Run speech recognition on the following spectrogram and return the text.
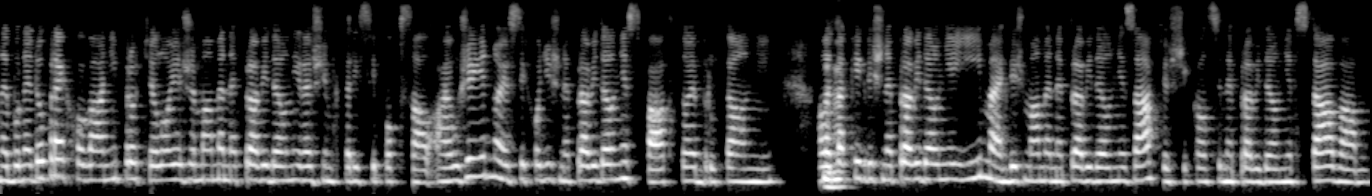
nebo nedobré chování pro tělo je, že máme nepravidelný režim, který si popsal. A už je jedno, jestli chodíš nepravidelně spát, to je brutální, ale mm-hmm. taky, když nepravidelně jíme, když máme nepravidelně zátěž, říkal si nepravidelně vstávám,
